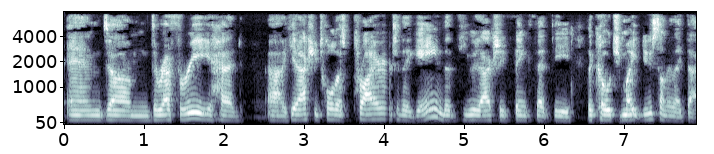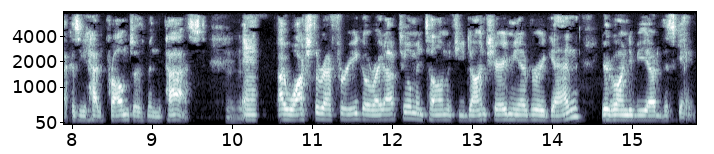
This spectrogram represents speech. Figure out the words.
and um, the referee had uh, he had actually told us prior to the game that he would actually think that the the coach might do something like that because he'd had problems with him in the past. Mm-hmm. And I watched the referee go right up to him and tell him, if you don't Cherry me ever again, you're going to be out of this game.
